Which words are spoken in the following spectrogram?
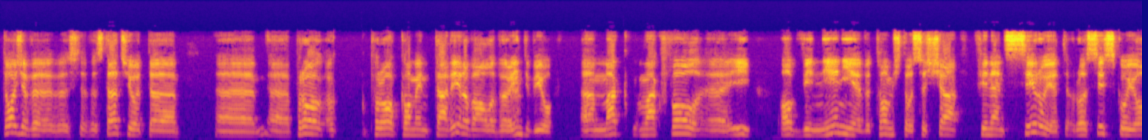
тоже в, в, в статью это uh, uh, про прокомментарировал в интервью Мак, Макфол и обвинение в том, что США финансирует российскую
